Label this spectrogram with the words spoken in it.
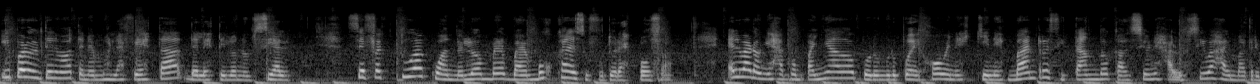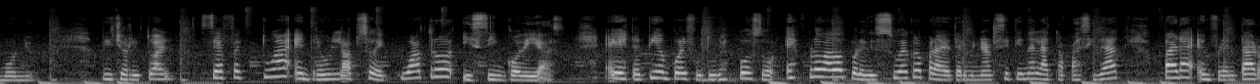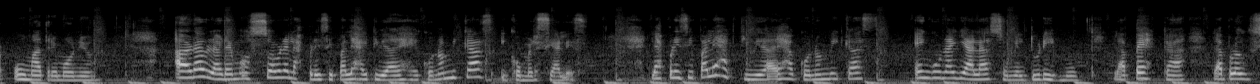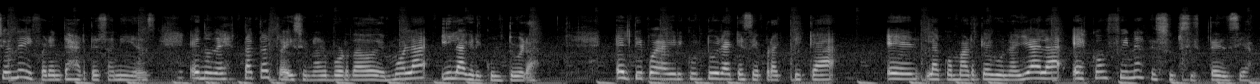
Y por último tenemos la fiesta del estilo nupcial. Se efectúa cuando el hombre va en busca de su futura esposa. El varón es acompañado por un grupo de jóvenes quienes van recitando canciones alusivas al matrimonio. Dicho ritual se efectúa entre un lapso de 4 y 5 días. En este tiempo el futuro esposo es probado por el suegro para determinar si tiene la capacidad para enfrentar un matrimonio. Ahora hablaremos sobre las principales actividades económicas y comerciales. Las principales actividades económicas en Gunayala son el turismo, la pesca, la producción de diferentes artesanías, en donde destaca el tradicional bordado de mola y la agricultura. El tipo de agricultura que se practica en la comarca de Gunayala es con fines de subsistencia.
